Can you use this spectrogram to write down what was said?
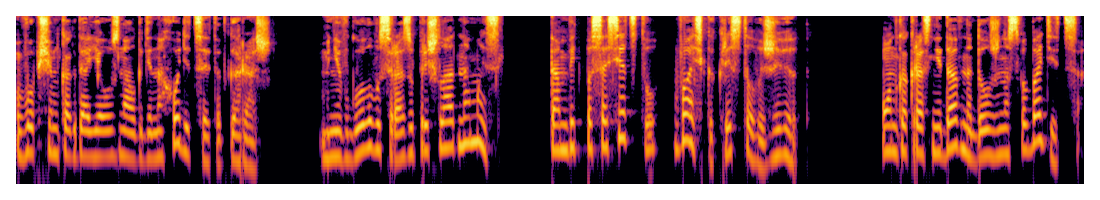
В общем, когда я узнал, где находится этот гараж, мне в голову сразу пришла одна мысль. Там ведь по соседству Васька Крестовый живет. Он как раз недавно должен освободиться,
